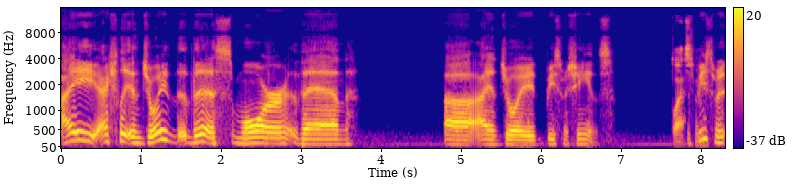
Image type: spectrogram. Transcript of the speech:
I actually enjoyed this more than uh, I enjoyed Beast Machines. Blasphemy. Beast Ma-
